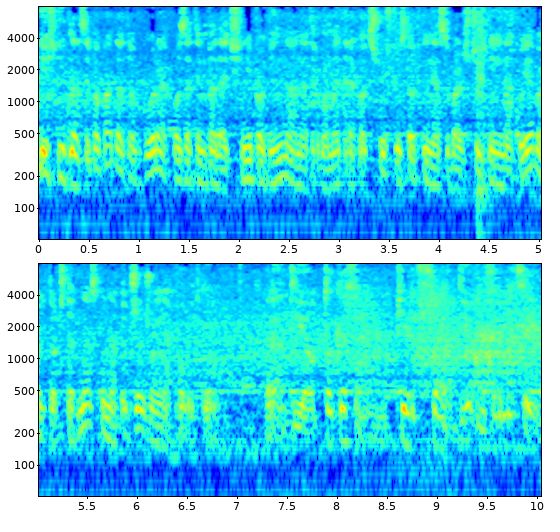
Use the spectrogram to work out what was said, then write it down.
Jeśli w nocy popada, to w górach, poza tym padać nie powinno, a na termometrach od 6 stopni na Suwalszczyźnie i na Kujawach do 14 na Wybrzeżu i na południu. Radio TOK FM. Pierwsze radio informacyjne.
